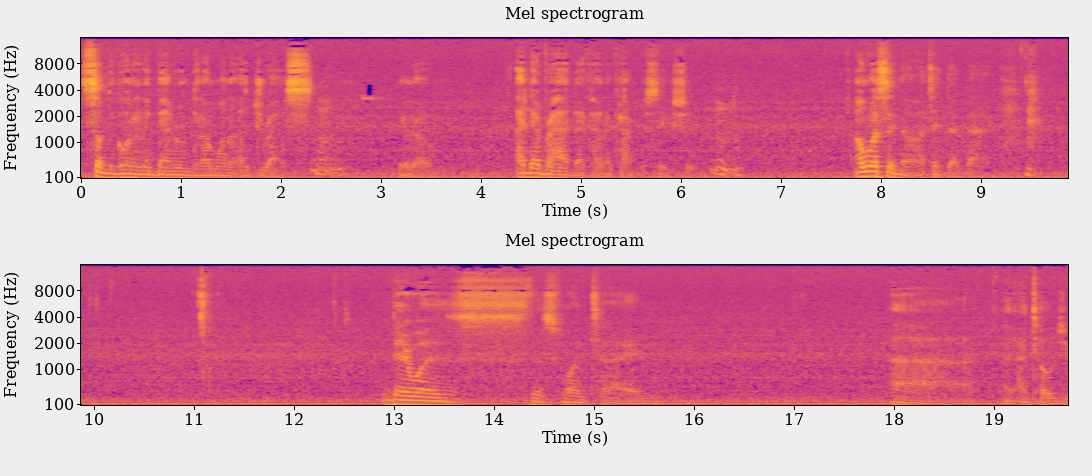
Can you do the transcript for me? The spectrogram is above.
something going in the bedroom that I want to address. Mm. You know, I never had that kind of conversation. Mm. I want to say no. I take that back. there was this one time. Uh, I, I told you.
